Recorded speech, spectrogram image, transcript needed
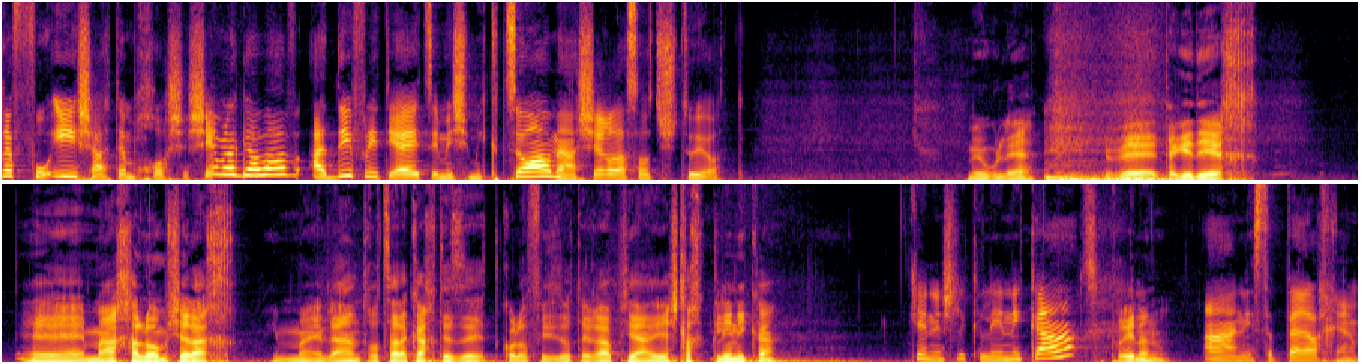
רפואי שאתם חוששים לגביו, עדיף להתייעץ עם איש מקצוע מאשר לעשות שטויות. מעולה. ותגידי איך, אה, מה החלום שלך? אה, לאן את רוצה לקחת את זה, את כל הפיזיותרפיה? יש לך קליניקה? כן, יש לי קליניקה. ספרי לנו. אה, אני אספר לכם.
